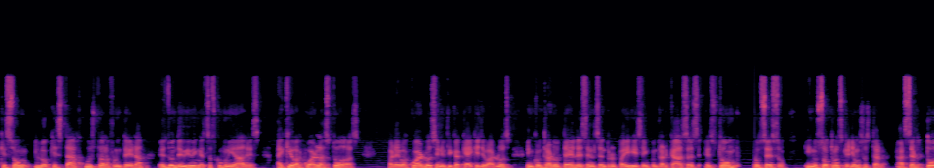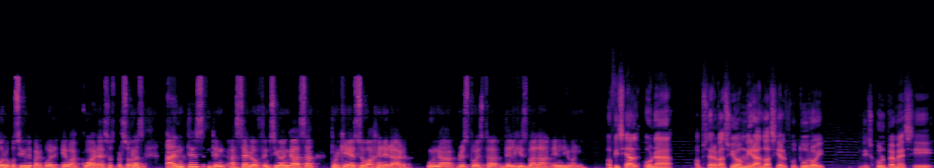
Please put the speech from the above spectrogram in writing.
que son lo que está justo a la frontera, es donde viven estas comunidades. Hay que evacuarlas todas. Para evacuarlos significa que hay que llevarlos, encontrar hoteles en el centro del país, encontrar casas, es todo un proceso. Y nosotros queríamos estar, hacer todo lo posible para poder evacuar a esas personas antes de hacer la ofensiva en Gaza, porque eso va a generar una respuesta del Hezbollah en Líbano. Oficial, una observación mirando hacia el futuro y discúlpeme si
